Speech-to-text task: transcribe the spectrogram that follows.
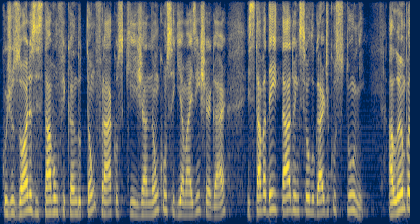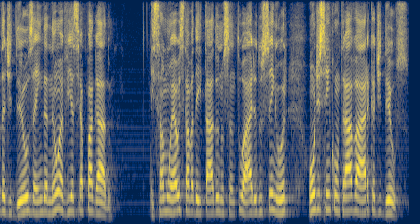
cujos olhos estavam ficando tão fracos que já não conseguia mais enxergar, estava deitado em seu lugar de costume. A lâmpada de Deus ainda não havia se apagado. E Samuel estava deitado no santuário do Senhor, onde se encontrava a arca de Deus.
